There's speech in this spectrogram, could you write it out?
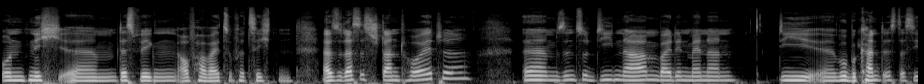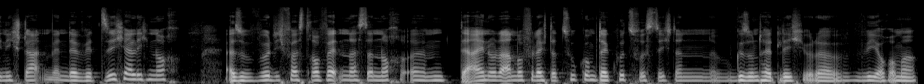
und nicht ähm, deswegen auf Hawaii zu verzichten. Also das ist Stand heute, ähm, sind so die Namen bei den Männern, die, äh, wo bekannt ist, dass sie nicht starten werden, der wird sicherlich noch, also würde ich fast darauf wetten, dass dann noch ähm, der eine oder andere vielleicht dazukommt, der kurzfristig dann äh, gesundheitlich oder wie auch immer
